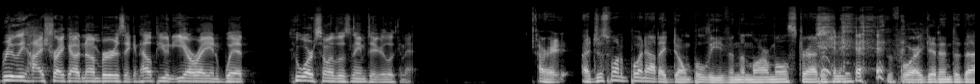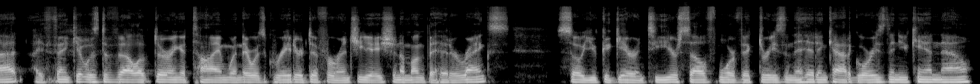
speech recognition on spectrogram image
really high strikeout numbers, they can help you in ERA and whip. Who are some of those names that you're looking at? All right. I just want to point out I don't believe in the Marmol strategy before I get into that. I think it was developed during a time when there was greater differentiation among the hitter ranks. So you could guarantee yourself more victories in the hitting categories than you can now.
